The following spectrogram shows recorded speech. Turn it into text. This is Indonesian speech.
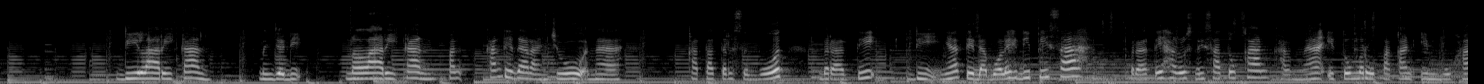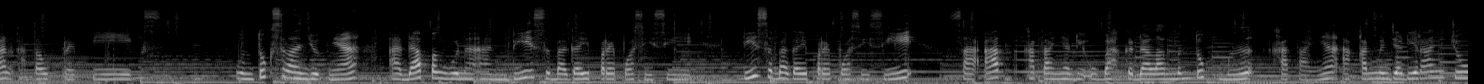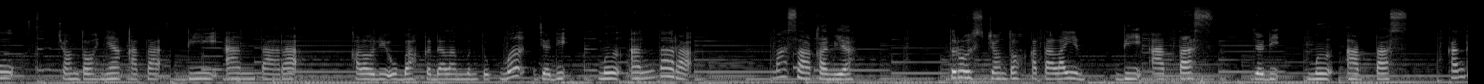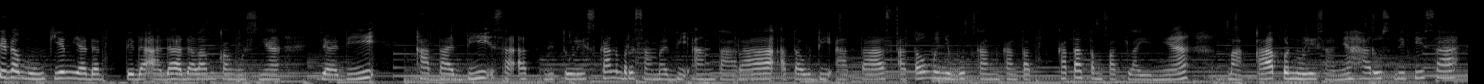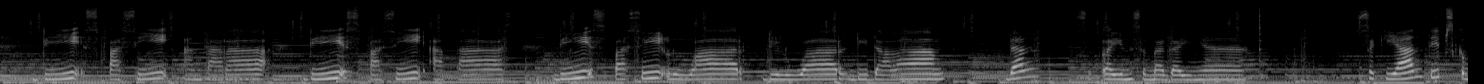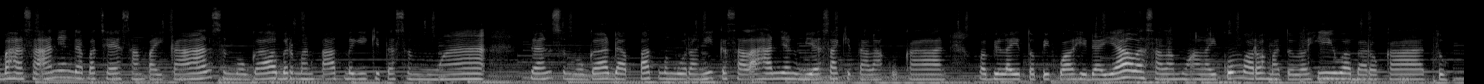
dilarikan menjadi melarikan, kan, kan tidak rancu. Nah, kata tersebut berarti di-nya tidak boleh dipisah. Berarti harus disatukan karena itu merupakan imbuhan atau prefix. Untuk selanjutnya, ada penggunaan di sebagai preposisi di sebagai preposisi saat katanya diubah ke dalam bentuk me, katanya akan menjadi rancu. Contohnya kata di antara. Kalau diubah ke dalam bentuk me jadi me antara. Masa kan ya? Terus contoh kata lain di atas jadi me atas. Kan tidak mungkin ya dan tidak ada dalam kamusnya. Jadi kata di saat dituliskan bersama di antara atau di atas atau menyebutkan kata, kata tempat lainnya, maka penulisannya harus dipisah di spasi antara, di spasi atas, di spasi luar, di luar, di dalam, dan lain sebagainya. Sekian tips kebahasaan yang dapat saya sampaikan. Semoga bermanfaat bagi kita semua dan semoga dapat mengurangi kesalahan yang biasa kita lakukan. Wabillahi topik wal hidayah. Wassalamualaikum warahmatullahi wabarakatuh.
